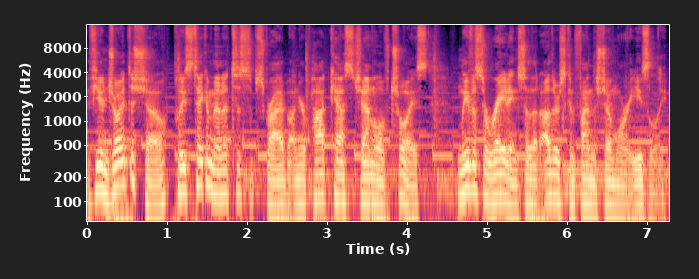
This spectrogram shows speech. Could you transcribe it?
If you enjoyed the show, please take a minute to subscribe on your podcast channel of choice and leave us a rating so that others can find the show more easily.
